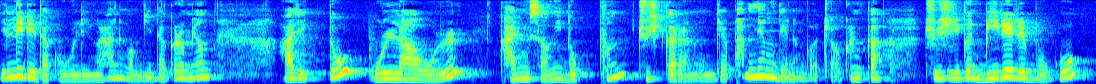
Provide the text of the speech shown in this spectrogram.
일일이 다 구글링을 하는 겁니다. 그러면 아직도 올라올 가능성이 높은 주식가라는 게 판명되는 거죠. 그러니까 주식은 미래를 보고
